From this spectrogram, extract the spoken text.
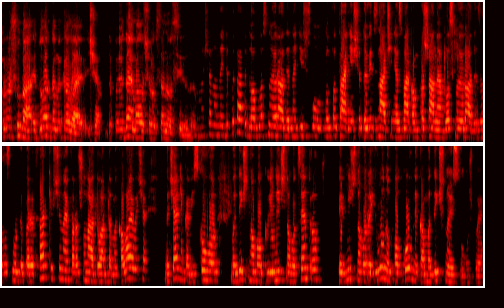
Хорошуна Едуарда Миколайовича. Доповідає Малишева Оксана Васильівна. Шановні депутати, до обласної ради надійшло клопотання щодо відзначення знаком пошани обласної ради за заслуги перед Харківщиною Порошуна Едуарда Миколайовича, начальника військового медичного клінічного центру Північного регіону, полковника медичної служби.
